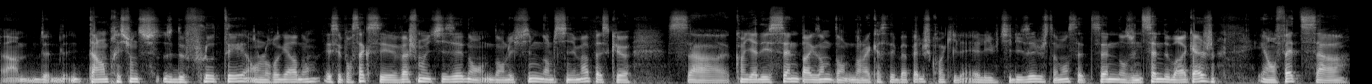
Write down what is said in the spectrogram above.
T'as l'impression de, de flotter en le regardant. Et c'est pour ça que c'est vachement utilisé dans, dans les films, dans le cinéma, parce que ça, quand il y a des scènes, par exemple dans, dans La Casa des Papel, je crois qu'elle est, utilisée justement cette scène dans une scène de braquage, et en fait ça,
